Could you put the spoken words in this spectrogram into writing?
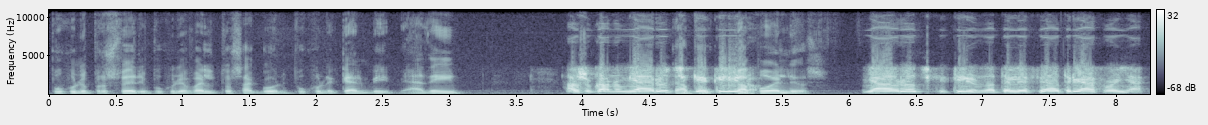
που έχουν προσφέρει, που έχουν βάλει τόσα γκολ, που έχουν κάνει. Δηλαδή Θα σου κάνω μια ερώτηση και κάπου, κλείνω. κάπου έλεος. Μια ερώτηση και κλείνω. Τα τελευταία τρία χρόνια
